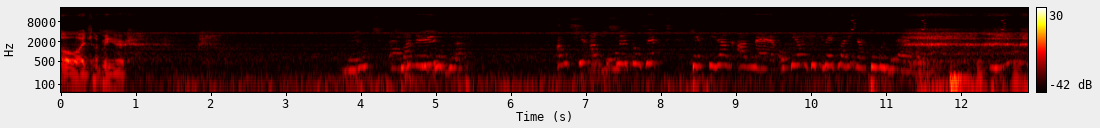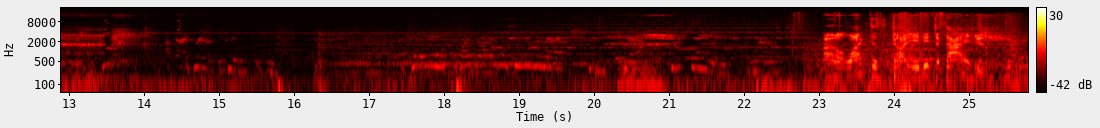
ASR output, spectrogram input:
Oh, I let me hear. Maar nu, als je aan de sleutel zit, geeft hij dan aan mij, oké? Want ik weet waar ik naartoe moet rijden. Ik weet het, ik weet het. ik weet bye guys, we'll see you in the next. Crystal Lake, where I don't like this guy, you need to die!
